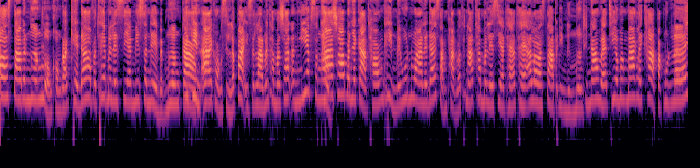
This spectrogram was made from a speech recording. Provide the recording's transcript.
ลอสตาเป็นเมืองหลวงของรัฐเคดาประเทศมาเลเซียมีเสน่ห์แบบเมืองเก่ามีกลิ่นอายของศิลปะอิสลามและธรรมชาติอันเงียบสงบถ้าชอบบรรยากาศท้องถิ่นไม่วุ่นวายเลยได้สัมผัสวัฒนธรรมมาเลเซียแท้ๆอลอสตาเป็นอีกหนึ่งเมืองที่น่าแวะเที่ยวมากๆเลยค่ะ ปักหมุดเลย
